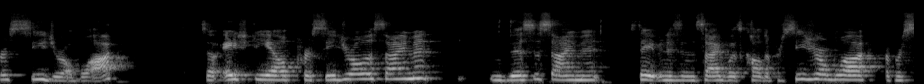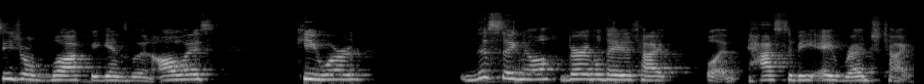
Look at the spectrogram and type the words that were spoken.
procedural block. So HDL procedural assignment, this assignment statement is inside what's called a procedural block. A procedural block begins with an always keyword. This signal, variable data type, well, it has to be a reg type.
